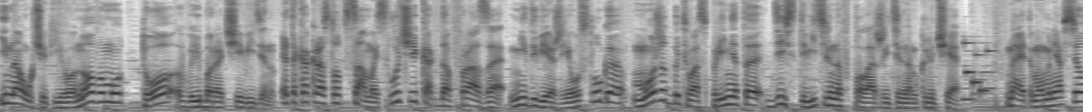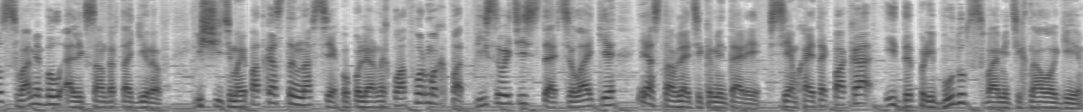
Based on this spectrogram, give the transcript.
и научит его новому, то выбор очевиден. Это как раз тот самый случай, когда фраза «медвежья услуга» может быть воспринята действительно в положительном ключе. На этом у меня все. С вами был Александр Тагиров. Ищите мои подкасты на всех популярных платформах, подписывайтесь, ставьте лайки и оставляйте комментарии. Всем хай-тек пока и да пребудут с вами технологии.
